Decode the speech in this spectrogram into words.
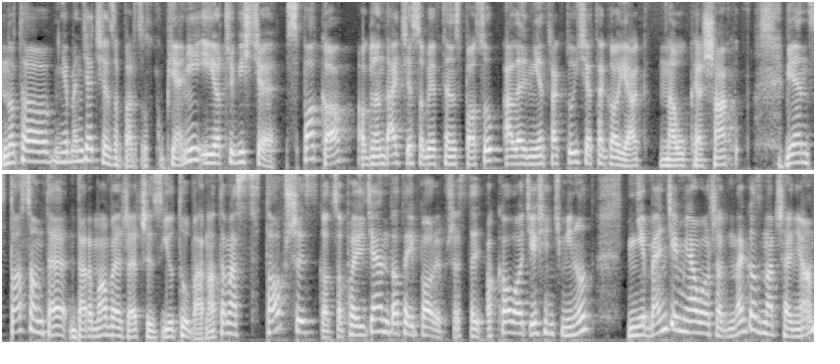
no to nie będziecie za bardzo skupieni i oczywiście spoko, oglądajcie sobie w ten sposób, ale nie traktujcie tego jak naukę szachów. Więc to są te darmowe rzeczy z YouTube'a. Natomiast to wszystko, co powiedziałem do tej pory przez te około 10 minut, nie będzie miało żadnego znaczenia,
